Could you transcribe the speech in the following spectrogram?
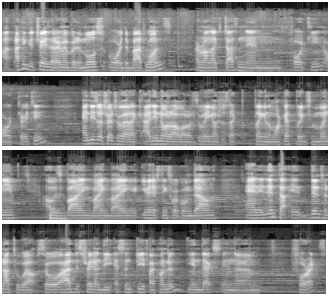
I, I think the trades that I remember the most were the bad ones around like 2014 or 13. And these are trades where like I didn't know what I was doing. I was just like playing in the market, putting some money. I was buying, buying, buying, even if things were going down. And it didn't it didn't turn out too well. So I had this trade on the S&P 500, the index in um, forex.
